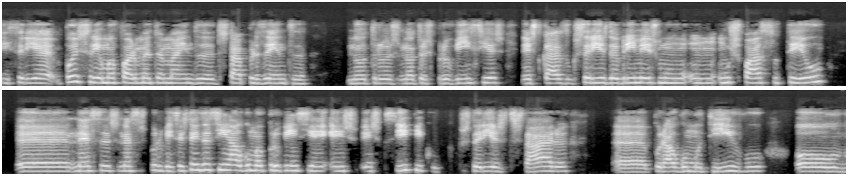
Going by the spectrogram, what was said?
E seria pois seria uma forma também de, de estar presente noutros, noutras províncias. Neste caso gostarias de abrir mesmo um, um espaço teu uh, nessas nessas províncias. Tens assim alguma província em, em específico que gostarias de estar uh, por algum motivo? Ou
